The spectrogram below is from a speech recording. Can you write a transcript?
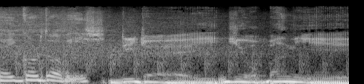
DJ Gordovich. DJ Giovanni.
